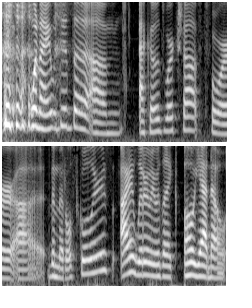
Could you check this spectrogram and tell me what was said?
when I did the um, Echoes workshops for uh, the middle schoolers, I literally was like, "Oh yeah, no,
